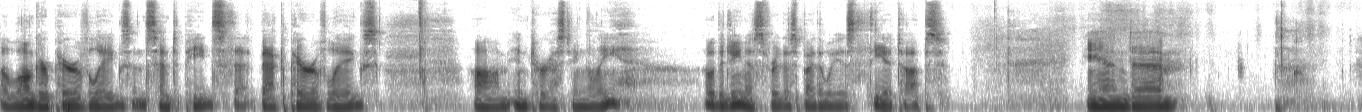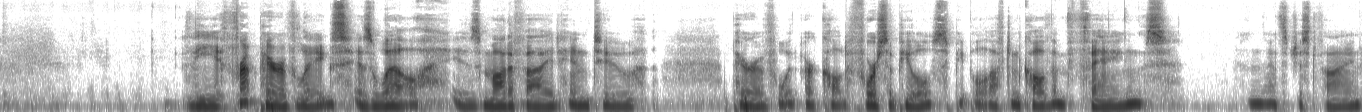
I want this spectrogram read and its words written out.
a longer pair of legs and centipedes, that back pair of legs. Um, interestingly, oh, the genus for this, by the way, is Theatops. And uh, the front pair of legs as well is modified into a pair of what are called forcipules. People often call them fangs, and that's just fine.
